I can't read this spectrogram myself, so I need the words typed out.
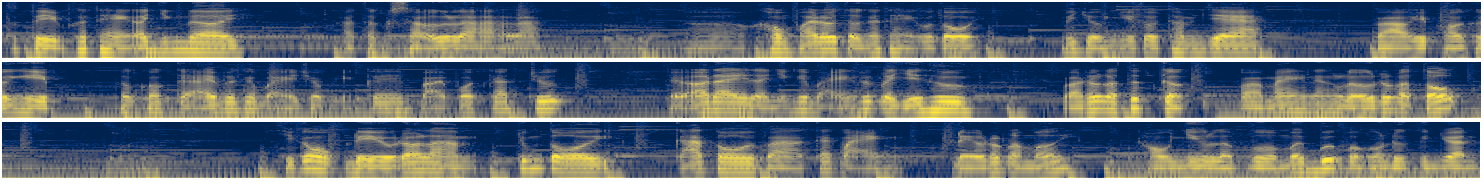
Tôi tìm khách hàng ở những nơi à, thực sự là là à, không phải đối tượng khách hàng của tôi. Ví dụ như tôi tham gia vào hiệp hội khởi nghiệp tôi có kể với các bạn trong những cái bài podcast trước. Thì ở đây là những cái bạn rất là dễ thương và rất là tích cực và mang năng lượng rất là tốt chỉ có một điều đó là chúng tôi, cả tôi và các bạn đều rất là mới. Hầu như là vừa mới bước vào con đường kinh doanh,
